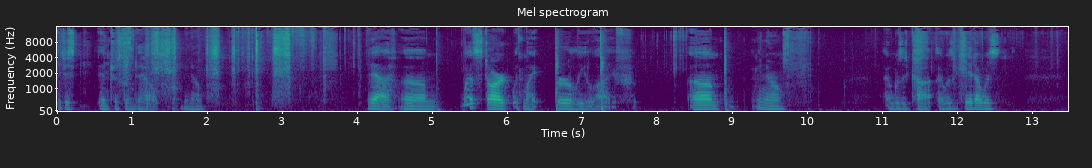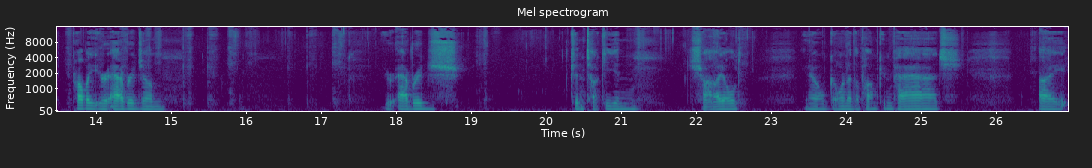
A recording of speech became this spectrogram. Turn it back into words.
it's just interesting to help. You know, yeah. Um, let's start with my early life. Um, you know, I was a co- I was a kid. I was probably your average um your average Kentuckian child you know, going to the pumpkin patch. I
